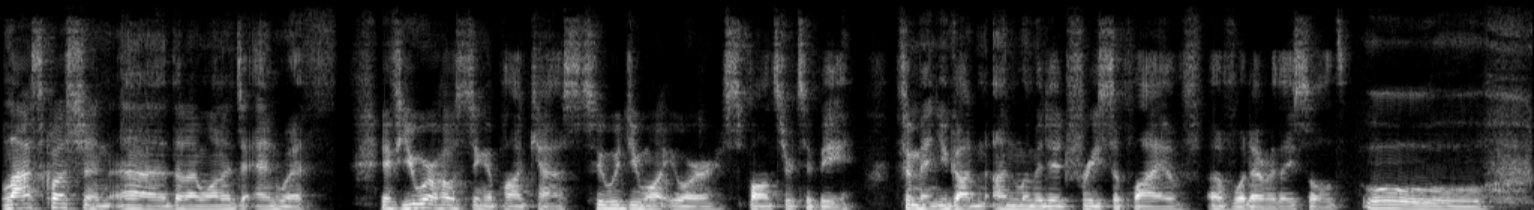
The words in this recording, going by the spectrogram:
Last question uh, that I wanted to end with. If you were hosting a podcast, who would you want your sponsor to be? If it meant you got an unlimited free supply of, of whatever they sold. Oh,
